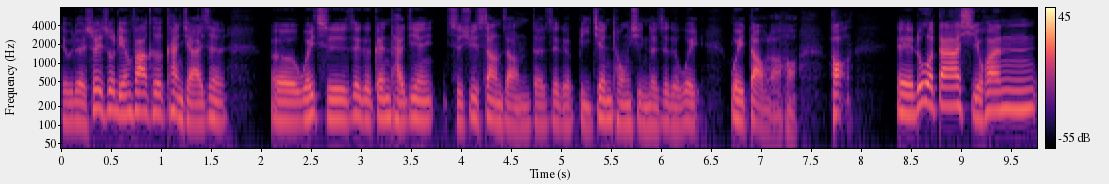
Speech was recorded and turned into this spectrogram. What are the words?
对不对？所以说联发科看起来还是呃维持这个跟台积电持续上涨的这个比肩同行的这个味味道了哈。好。诶，如果大家喜欢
